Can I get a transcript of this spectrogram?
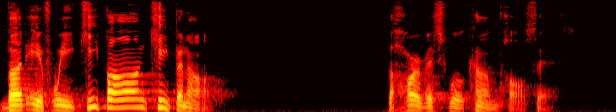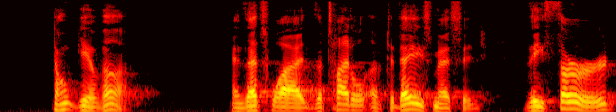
But if we keep on keeping on, the harvest will come, Paul says. Don't give up. And that's why the title of today's message, the third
